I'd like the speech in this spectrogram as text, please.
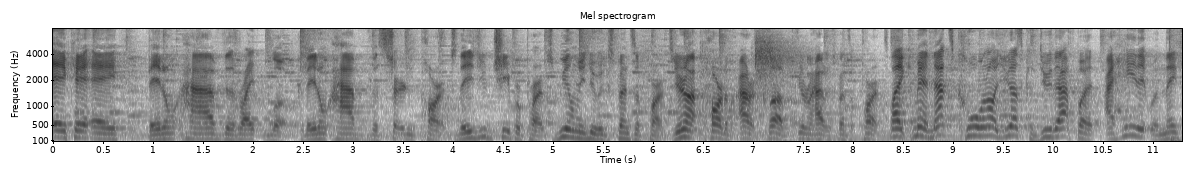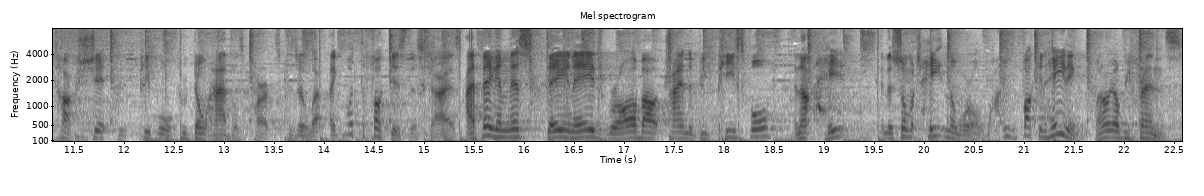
AKA, they don't have the right look. They don't have the certain parts. They do cheaper parts. We only do expensive parts. You're not part of our club if you don't have expensive parts. Like, man, that's cool and all. You guys can do that, but I hate it when they talk shit to people who don't have those parts because they're like, what the fuck is this, guys? I think in this day and age, we're all about trying to be peaceful and not hate. And there's so much hate in the world. Why are you fucking hating? Why don't we all be friends?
